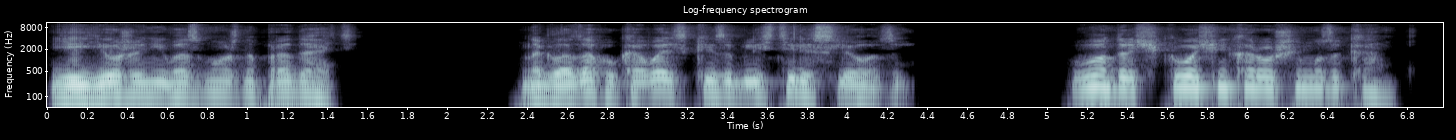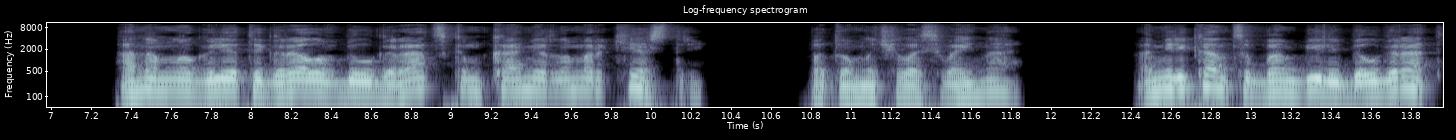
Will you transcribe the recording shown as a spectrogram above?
Ее же невозможно продать. На глазах у Ковальской заблестели слезы. Вондрочка очень хороший музыкант. Она много лет играла в Белградском камерном оркестре. Потом началась война. Американцы бомбили Белград.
